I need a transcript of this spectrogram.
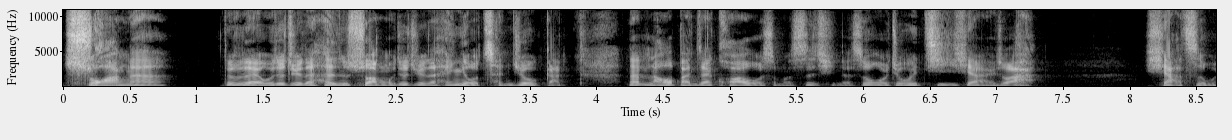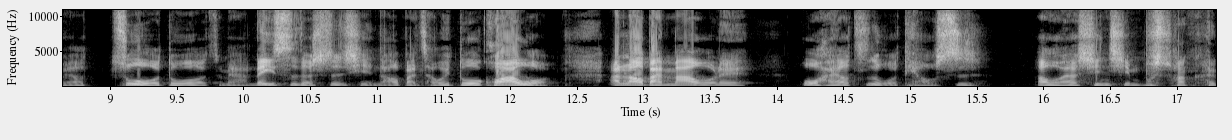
爽啊？对不对？我就觉得很爽，我就觉得很有成就感。那老板在夸我什么事情的时候，我就会记下来说啊，下次我要做多怎么样类似的事情，老板才会多夸我啊。老板骂我嘞，我还要自我调试啊，我还要心情不爽很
